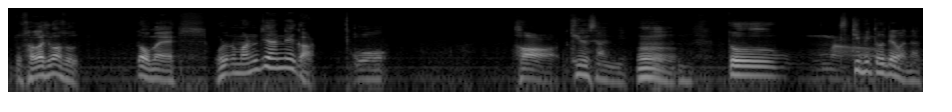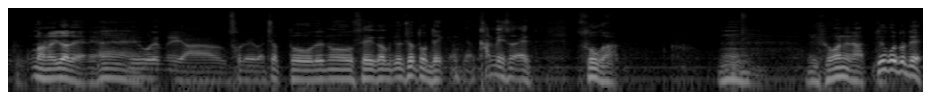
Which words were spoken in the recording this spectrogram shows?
っと探します」だお前俺のマネージャーやんねえか」お。はあ。Q さんに。うん。とまあ。付き人ではなく。マネージャーだよね、えー、で俺いやそれはちょっと俺の性格上ちょっとで勘弁してないそうか。うん。しょうがねえな。っていうことで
